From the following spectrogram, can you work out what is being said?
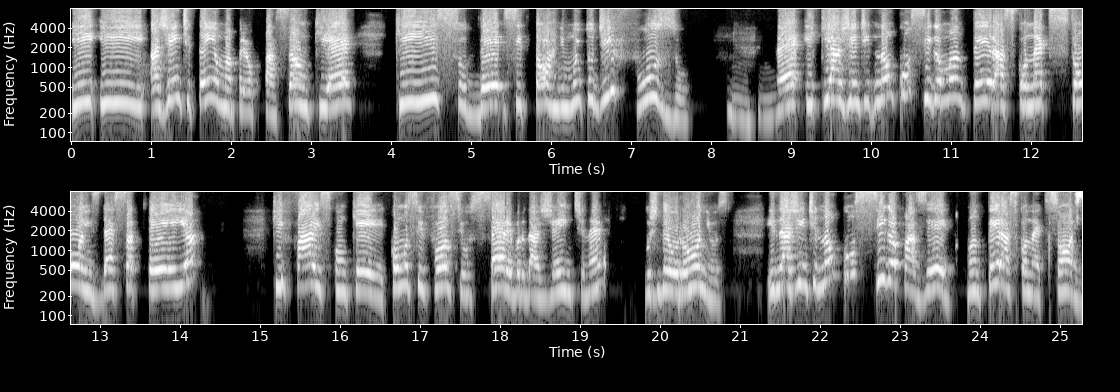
E, e a gente tem uma preocupação que é que isso de, se torne muito difuso, uhum. né? e que a gente não consiga manter as conexões dessa teia que faz com que, como se fosse o cérebro da gente, né? os neurônios, e a gente não consiga fazer, manter as conexões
